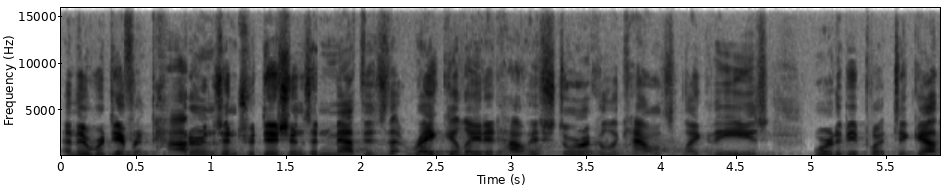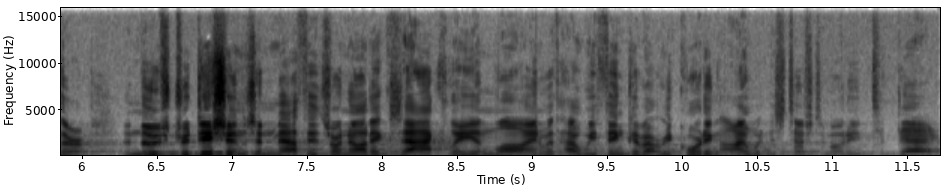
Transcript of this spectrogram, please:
And there were different patterns and traditions and methods that regulated how historical accounts like these were to be put together. And those traditions and methods are not exactly in line with how we think about recording eyewitness testimony today.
